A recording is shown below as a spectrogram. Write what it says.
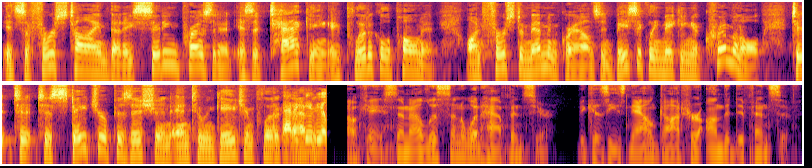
It's the first time that a sitting president is attacking a political opponent on First Amendment grounds and basically making a criminal to, to, to state your position and to engage in political advocacy. Okay, so now listen to what happens here because he's now got her on the defensive.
